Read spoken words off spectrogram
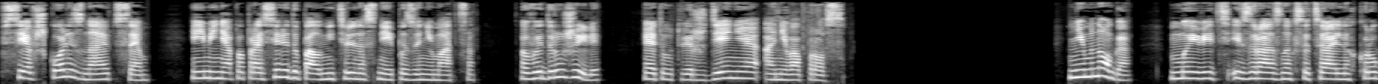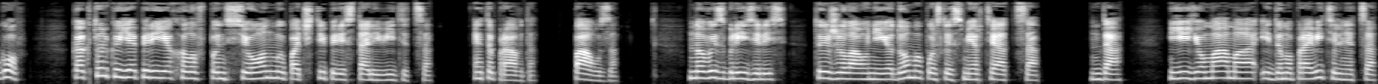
«Все в школе знают Сэм, и меня попросили дополнительно с ней позаниматься. Вы дружили». Это утверждение, а не вопрос. «Немного. Мы ведь из разных социальных кругов. Как только я переехала в пансион, мы почти перестали видеться. Это правда. Пауза. Но вы сблизились. Ты жила у нее дома после смерти отца. Да. Ее мама и домоправительница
